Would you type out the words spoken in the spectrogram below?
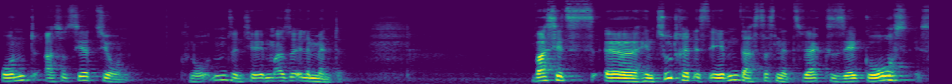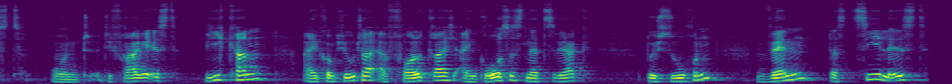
und Assoziationen. Knoten sind hier eben also Elemente. Was jetzt äh, hinzutritt, ist eben, dass das Netzwerk sehr groß ist. Und die Frage ist, wie kann ein Computer erfolgreich ein großes Netzwerk durchsuchen, wenn das Ziel ist,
